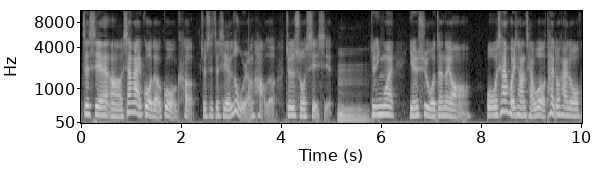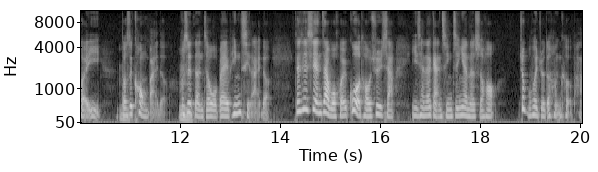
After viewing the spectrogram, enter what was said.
这些呃相爱过的过客，就是这些路人，好了，就是说谢谢。嗯，就因为也许我真的有，我我现在回想起来，我有太多太多的回忆都是空白的，不、嗯、是等着我被拼起来的。但是现在我回过头去想。以前的感情经验的时候，就不会觉得很可怕。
